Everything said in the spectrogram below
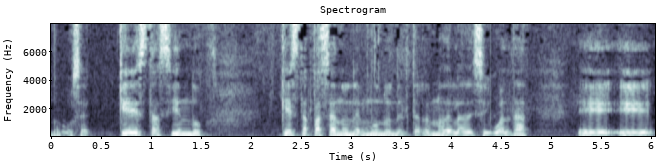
o sea, ¿qué está haciendo, qué está pasando en el mundo en el terreno de la desigualdad? Eh, eh,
